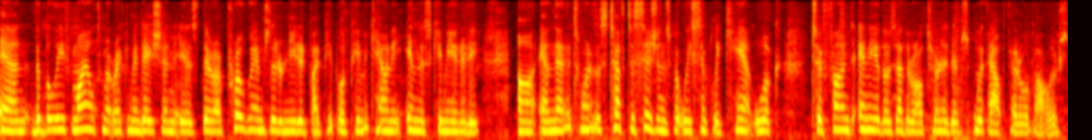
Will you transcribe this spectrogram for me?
And the belief, my ultimate recommendation is there are programs that are needed by people of Pima County in this community, uh, and that it's one of those tough decisions, but we simply can't look to fund any of those other alternatives without federal dollars.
